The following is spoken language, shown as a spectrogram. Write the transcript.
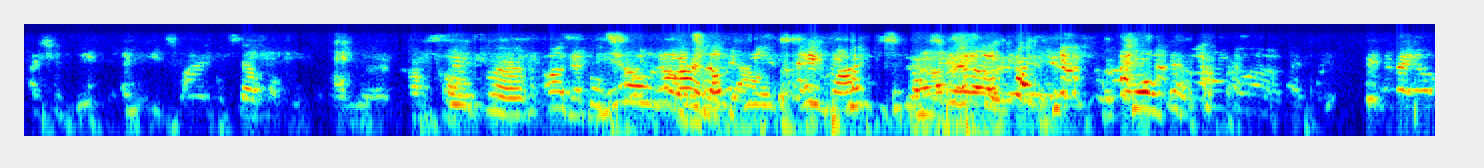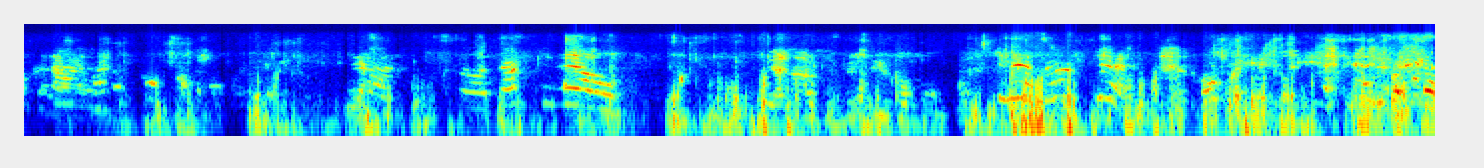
Alsjeblieft. En iets waar je zelf van eh, kan kopen. Super. Oh, Dat is heel raar dat leuk. ik niet even handjes kan Ja, schudden. ja, Dat vinden wij ook graag. Maar dat komt wel. Ja, oh, dankjewel. Ja, nou, het bestuur komt op. Ja, dank je. Ja,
